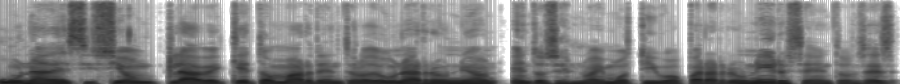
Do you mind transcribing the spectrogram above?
una decisión clave que tomar dentro de una reunión, entonces no hay motivo para reunirse. Entonces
